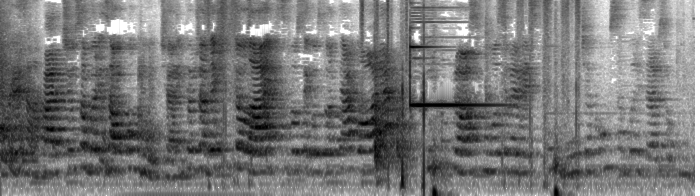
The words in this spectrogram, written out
bom, né? Partiu saborizar o kombucha. Então já deixa o seu like se você gostou até agora. Próximo você vai ver esse kombucha, como saborizar o seu kombucha.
